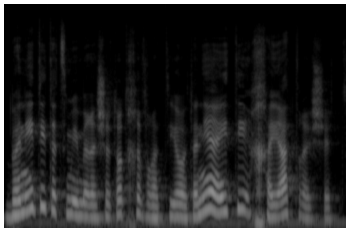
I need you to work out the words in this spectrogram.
בניתי את עצמי מרשתות חברתיות, אני הייתי חיית רשת.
